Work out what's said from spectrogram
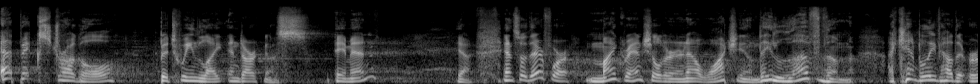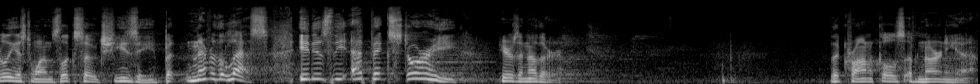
epic struggle between light and darkness. Amen? Yeah. And so, therefore, my grandchildren are now watching them. They love them. I can't believe how the earliest ones look so cheesy, but nevertheless, it is the epic story. Here's another The Chronicles of Narnia.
